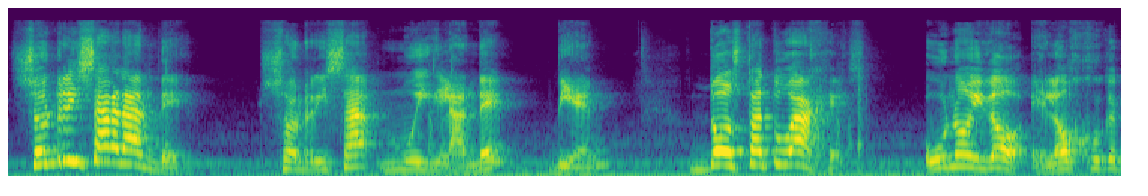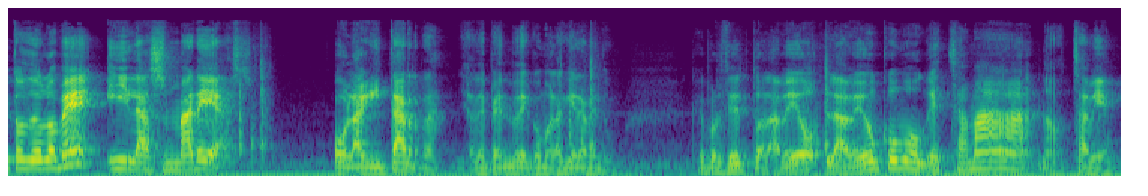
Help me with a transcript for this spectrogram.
Sonrisa grande. Sonrisa muy grande. Bien. Dos tatuajes. Uno y dos. El ojo que todo lo ve y las mareas. O la guitarra. Ya depende de cómo la quieras ver tú. Que por cierto, la veo, la veo como que está más... No, está bien.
